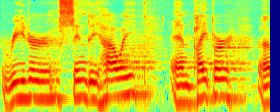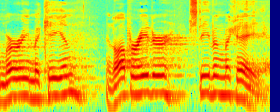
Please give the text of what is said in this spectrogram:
reader Cindy Howie, and piper uh, Murray McKeon, and operator Stephen McKay.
